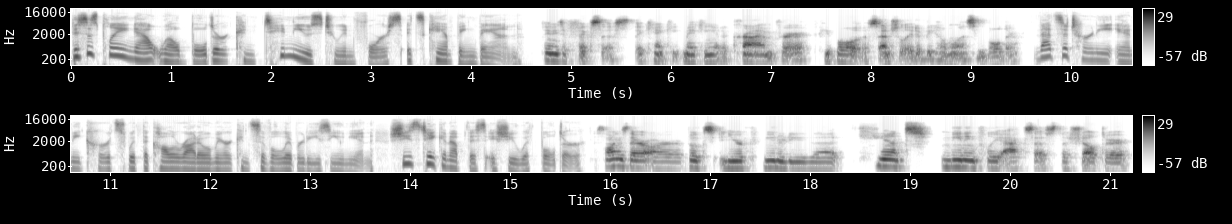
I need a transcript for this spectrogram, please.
This is playing out while Boulder continues to enforce its camping ban they need to fix this. They can't keep making it a crime for people essentially to be homeless in Boulder. That's attorney Annie Kurtz with the Colorado American Civil Liberties Union. She's taken up this issue with Boulder. As long as there are folks in your community that can't meaningfully access the shelter,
